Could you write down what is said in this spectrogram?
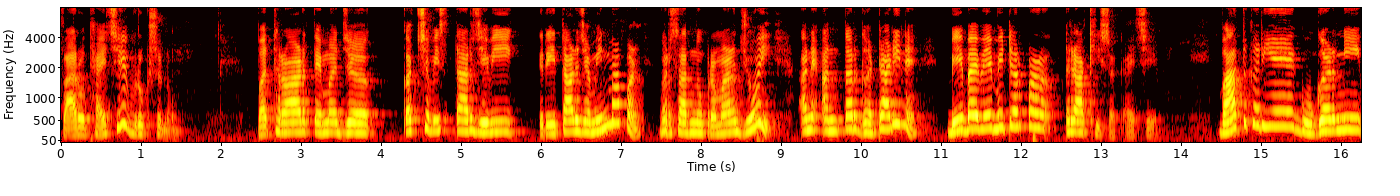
સારો થાય છે વૃક્ષનો. પથરાળ તેમજ કચ્છ વિસ્તાર જેવી રેતાળ જમીનમાં પણ વરસાદનું પ્રમાણ જોઈ અને અંતર ઘટાડીને બે બાય બે મીટર પણ રાખી શકાય છે. વાત કરીએ ગુગળની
